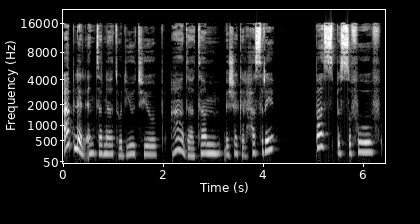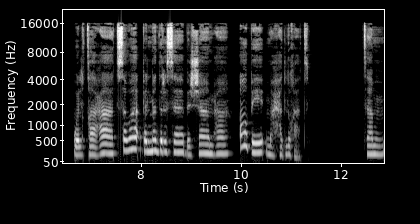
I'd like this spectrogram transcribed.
قبل الإنترنت واليوتيوب هذا تم بشكل حصري بس بالصفوف والقاعات سواء بالمدرسة بالجامعة أو بمعهد لغات. تم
